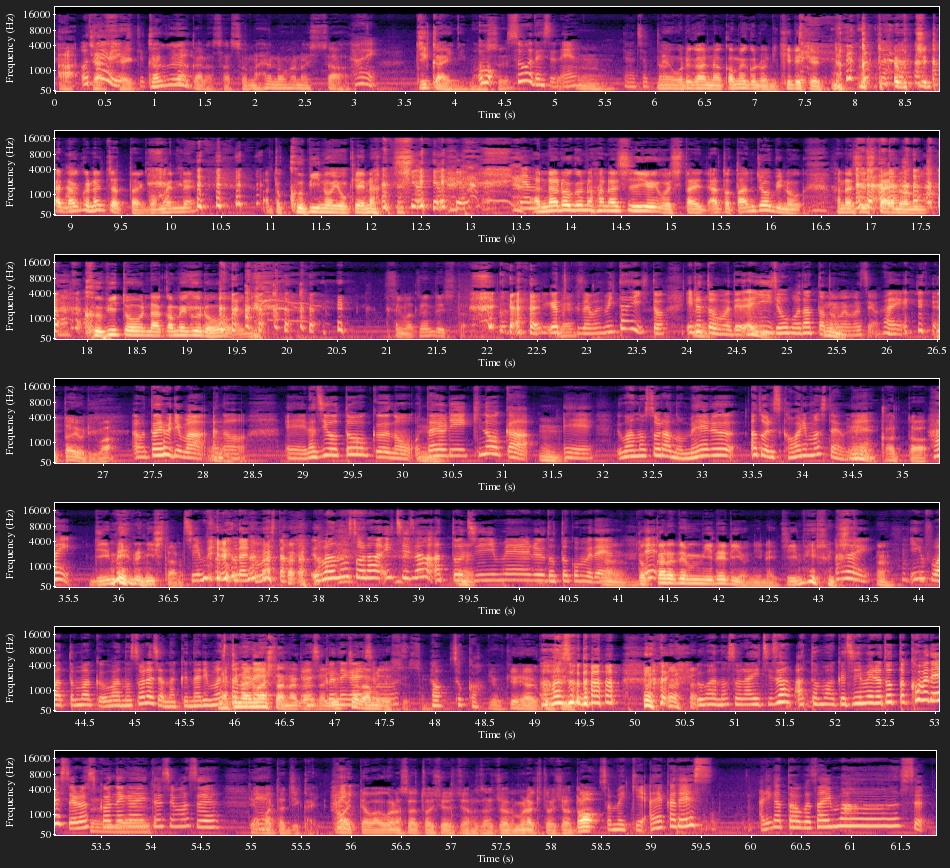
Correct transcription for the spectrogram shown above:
あまあじゃあせってかくだからさ、その辺の話さ、はい。次回に回おすそうですね、うん。じゃあちょっと、ね、俺が中目黒に切れてなんかだいぶ時間なくなっちゃった。ごめんね。あと首の余計な話。アナログの話をしたい。あと誕生日の話したいのに首と中目黒をすいませんでした。ありがとうございます、見たい人いると思うので、うん。いい情報だったと思いますよ、はい。お便りは？あお便りは、うん。あの、えーラジオトークのお便り、昨日か、うん。えー上の空のメールアドレス変わりましたようんね、買った、はい。G メールにしたの、G メールになりました。上の空一座あとうん。gmail.com で、うん、どっからでも見れるようにね G メールにした、はい。うん、インフォアットマーク上の空じゃなくなりましたので。なくなりました。なくなりよろしくお願いし言っちゃダメまですあそっか。余計ややこしい。あそうだ。はい 上の空一座アットマーク gmail.com です。よろしくお願いいたします。でえーはまた次回、はい。お相手は小笠原敏夫町の座長の村木敏夫と。染木彩香です。ありがとうございます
